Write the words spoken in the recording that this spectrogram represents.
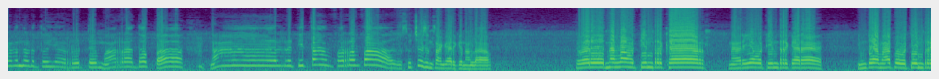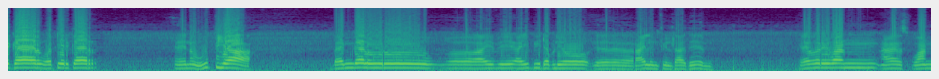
இறந்தோட தூய ரூட்டு மாறாதப்பா. நான் ரெட்டி தான் வர்றப்பா சுச்சுவேஷன் சாங்கா இருக்கு நல்லா. இவர் நல்லா ஒட்டின்னு இருக்கார் நிறைய ஒட்டின்னு இருக்காரு இந்தியா மேப்பை ஒட்டின்னு இருக்கார் ஒட்டியிருக்கார். என்ன ஊப்பியா பெங்களூரு ஐபி ஐபிடபிள்யூ ராயல் என்ஃபீல்டா இது. Every one has one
